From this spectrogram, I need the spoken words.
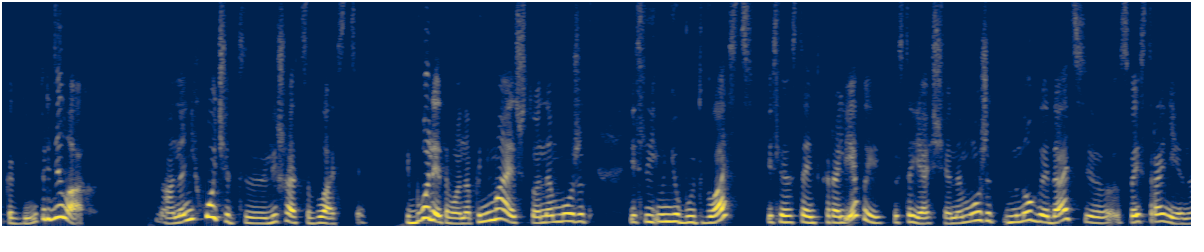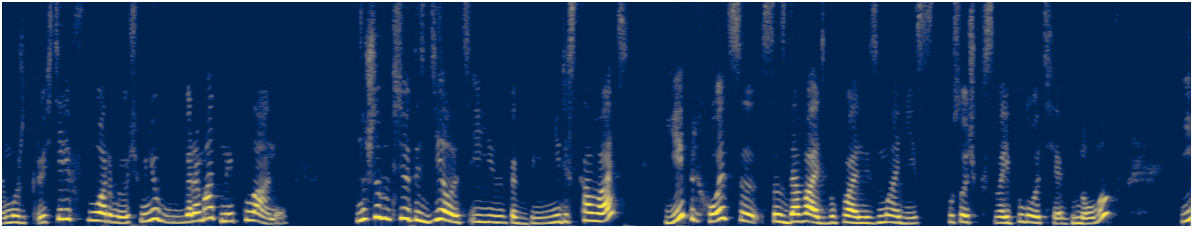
как бы не при делах. Она не хочет э, лишаться власти. И более того, она понимает, что она может, если у нее будет власть, если она станет королевой настоящей, она может многое дать э, своей стране, она может провести реформы, в общем, у нее громадные планы. Но чтобы все это сделать и как бы не рисковать, ей приходится создавать буквально из магии, из кусочка своей плоти гномов и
